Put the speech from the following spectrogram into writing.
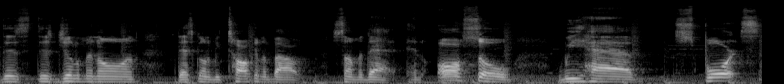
this this gentleman on that's going to be talking about some of that. And also we have sports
